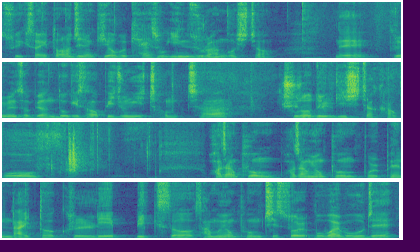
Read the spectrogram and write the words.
수익성이 떨어지는 기업을 계속 인수를 한 것이죠. 네, 그러면서 면도기 사업 비중이 점차 줄어들기 시작하고 화장품, 화장용품, 볼펜, 라이터, 클립, 믹서, 사무용품, 칫솔, 모바일 보호제,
